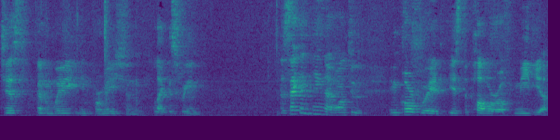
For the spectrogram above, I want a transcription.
just convey information like a screen. The second thing I want to incorporate is the power of media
